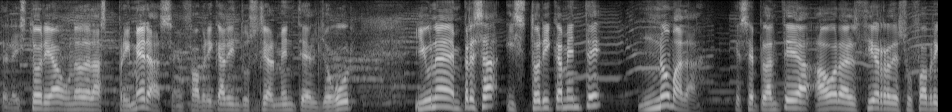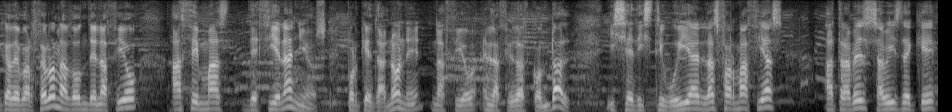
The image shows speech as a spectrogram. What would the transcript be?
de la historia, una de las primeras en fabricar industrialmente el yogur, y una empresa históricamente nómada, que se plantea ahora el cierre de su fábrica de Barcelona, donde nació hace más de 100 años, porque Danone nació en la ciudad condal y se distribuía en las farmacias a través, ¿sabéis de qué?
